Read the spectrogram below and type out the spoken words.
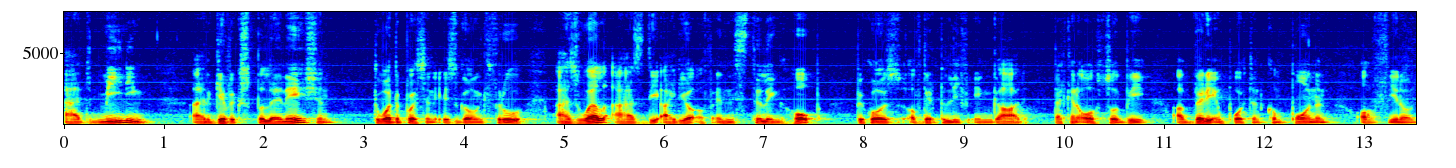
add meaning and give explanation to what the person is going through, as well as the idea of instilling hope because of their belief in God. That can also be a very important component of you know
